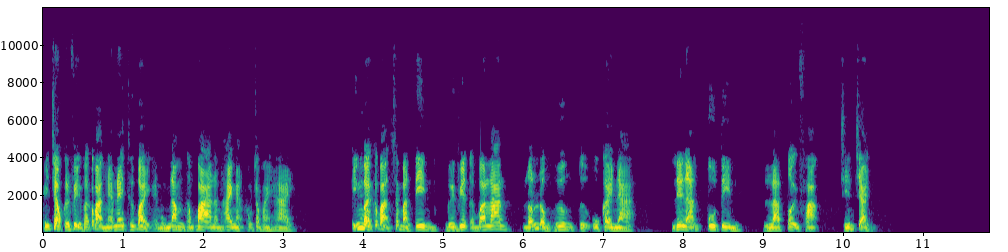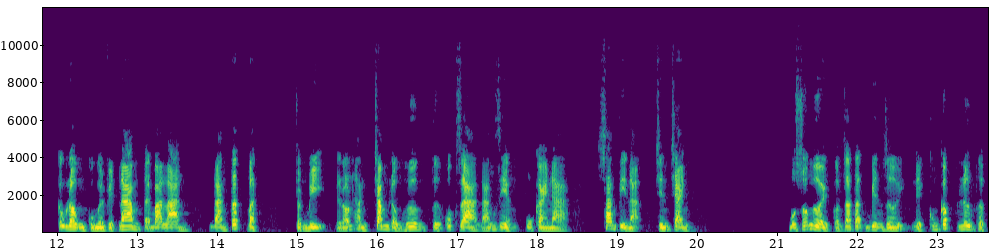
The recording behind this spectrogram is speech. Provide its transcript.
Kính chào quý vị và các bạn ngày hôm nay thứ Bảy ngày 5 tháng 3 năm 2022. Kính mời các bạn xem bản tin Người Việt ở Ba Lan đón đồng hương từ Ukraine, lên án Putin là tội phạm chiến tranh. Cộng đồng của người Việt Nam tại Ba Lan đang tất bật chuẩn bị để đón hàng trăm đồng hương từ quốc gia láng giềng Ukraine sang tị nạn chiến tranh. Một số người còn ra tận biên giới để cung cấp lương thực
